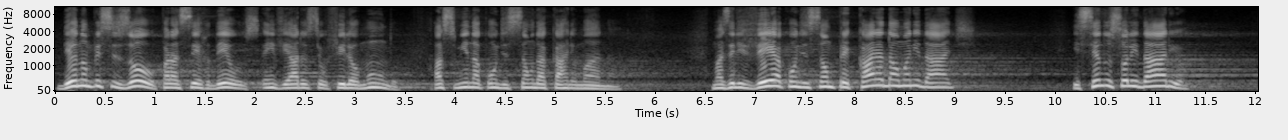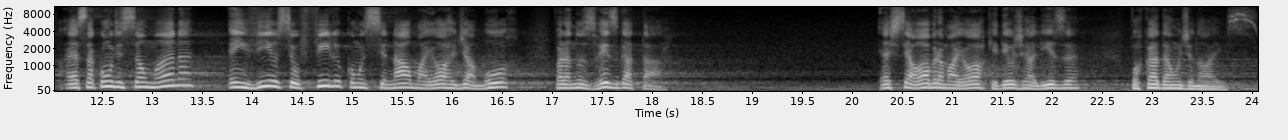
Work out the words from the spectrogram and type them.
Deus não precisou, para ser Deus, enviar o seu Filho ao mundo, assumindo a condição da carne humana. Mas ele veio à condição precária da humanidade. E sendo solidário a essa condição humana, envia o seu Filho como sinal maior de amor para nos resgatar. Esta é a obra maior que Deus realiza por cada um de nós.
